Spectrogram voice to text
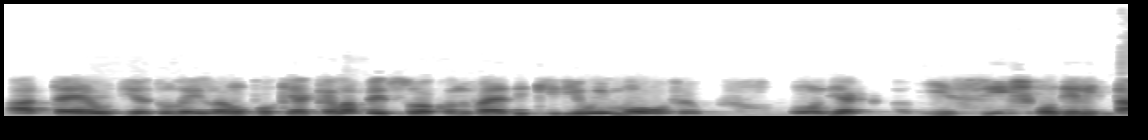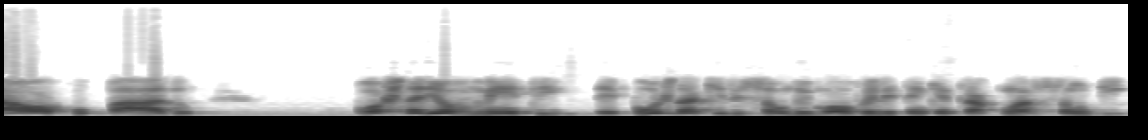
até o dia do leilão, porque aquela pessoa, quando vai adquirir um imóvel onde existe, onde ele está ocupado, posteriormente, depois da aquisição do imóvel, ele tem que entrar com ação de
